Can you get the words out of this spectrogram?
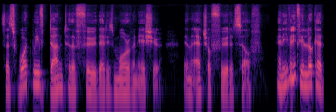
So it's what we've done to the food that is more of an issue than the actual food itself. And even if you look at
